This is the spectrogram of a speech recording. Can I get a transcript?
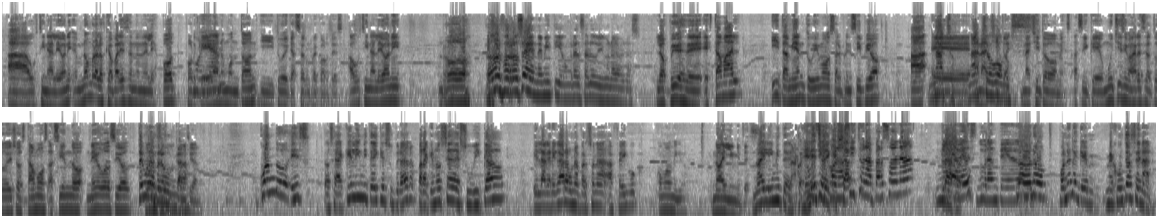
a Agustina Leoni. Eh, Nombro a los que aparecen en el spot porque eran un montón y tuve que hacer recortes. Agustina Leoni, Rodo, Rodolfo Rosén de mi tío, un gran saludo y un gran abrazo. los pibes de Está Mal y también tuvimos al principio a, Nacho, eh, a Nacho Nachito, Gómez. Nachito Gómez. Así que muchísimas gracias a todos ellos. Estamos haciendo negocios. Tengo con una su pregunta. canción. ¿Cuándo es, o sea, qué límite hay que superar para que no sea desubicado el agregar a una persona a Facebook como amigo? No hay límites. No hay límite. No. El hecho de que ya... conociste una persona, no Claro. la ves durante... No, no, ponele que me junté a cenar.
